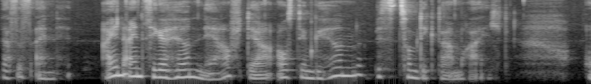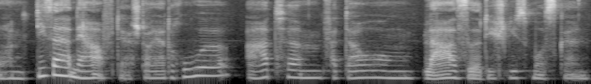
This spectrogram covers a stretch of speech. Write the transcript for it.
das ist ein, ein einziger Hirnnerv, der aus dem Gehirn bis zum Dickdarm reicht. Und dieser Nerv, der steuert Ruhe, Atem, Verdauung, Blase, die Schließmuskeln.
